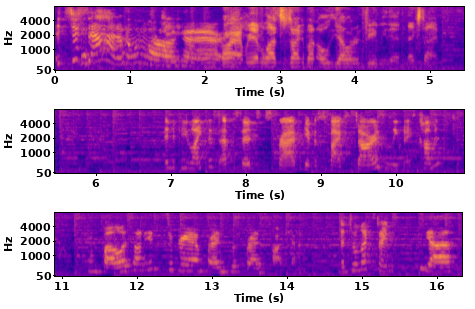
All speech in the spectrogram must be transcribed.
It's just sad. I don't want to Oh, watch okay. it. All right, we have lots to talk about Old Yeller and Phoebe then next time. And if you like this episode, subscribe, give us five stars, and leave nice comments. And follow us on Instagram, Friends with Friends Podcast. Until next time. Yeah.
